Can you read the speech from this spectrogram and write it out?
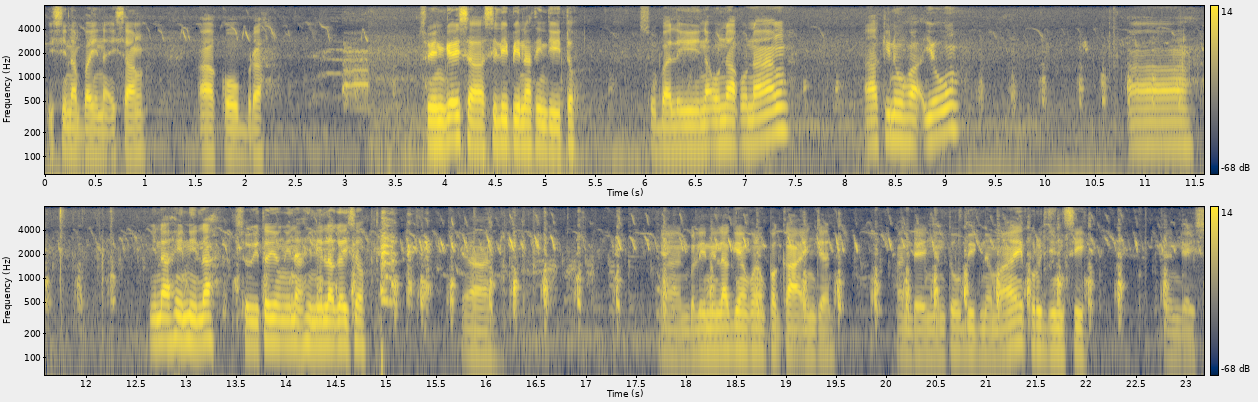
isinabay na isang ah, cobra. So, yun guys, ah, silipin natin dito. So, bali nauna ko ng ah, kinuha yung ah, inahin nila. So ito yung inahin nila guys oh. Yan. Yan, bali nilagyan ko ng pagkain diyan. And then yung tubig na may progency. Yan guys.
